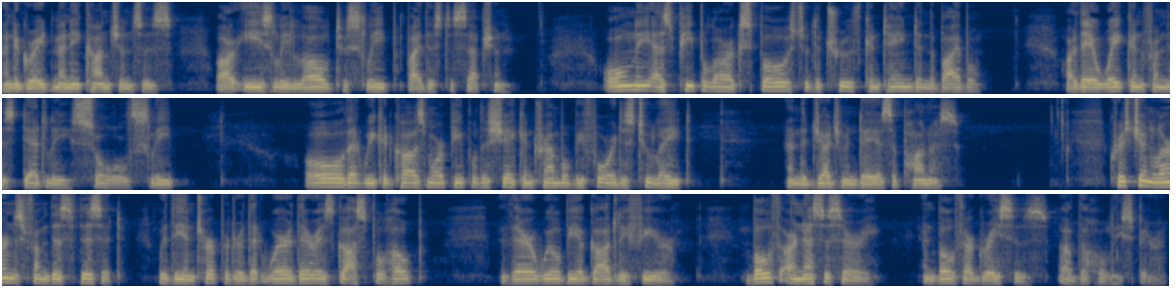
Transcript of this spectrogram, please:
and a great many consciences are easily lulled to sleep by this deception. Only as people are exposed to the truth contained in the Bible are they awakened from this deadly soul sleep. Oh, that we could cause more people to shake and tremble before it is too late and the judgment day is upon us. Christian learns from this visit with the interpreter that where there is gospel hope, there will be a godly fear. Both are necessary, and both are graces of the Holy Spirit.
